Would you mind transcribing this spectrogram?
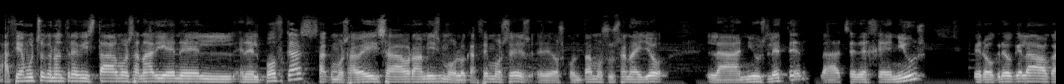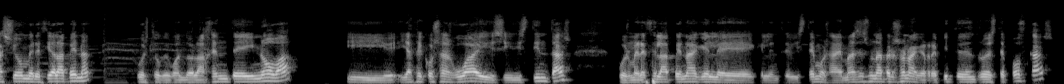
hacía mucho que no entrevistábamos a nadie en el, en el podcast. O sea, como sabéis, ahora mismo lo que hacemos es, eh, os contamos Susana y yo, la newsletter, la HDG News, pero creo que la ocasión merecía la pena, puesto que cuando la gente innova y, hace cosas guays y distintas, pues merece la pena que le, que le entrevistemos. Además, es una persona que repite dentro de este podcast,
